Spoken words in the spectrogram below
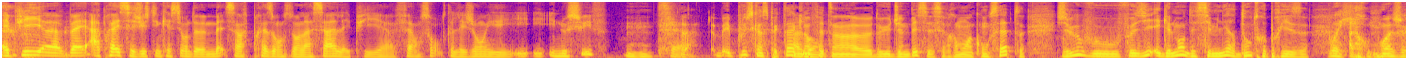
et puis euh, ben, après, c'est juste une question de mettre sa présence dans la salle et puis euh, faire en sorte que les gens ils, nous suivent. Mais plus qu'un spectacle, Ah en bon. fait, hein, Doyu Djembe, c'est c'est vraiment un concept. J'ai vu que vous faisiez également des séminaires d'entreprise. Oui. Alors moi, je,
